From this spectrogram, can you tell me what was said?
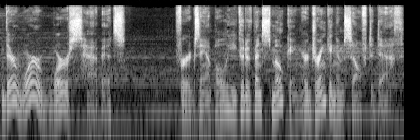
There were worse habits. For example, he could have been smoking or drinking himself to death.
